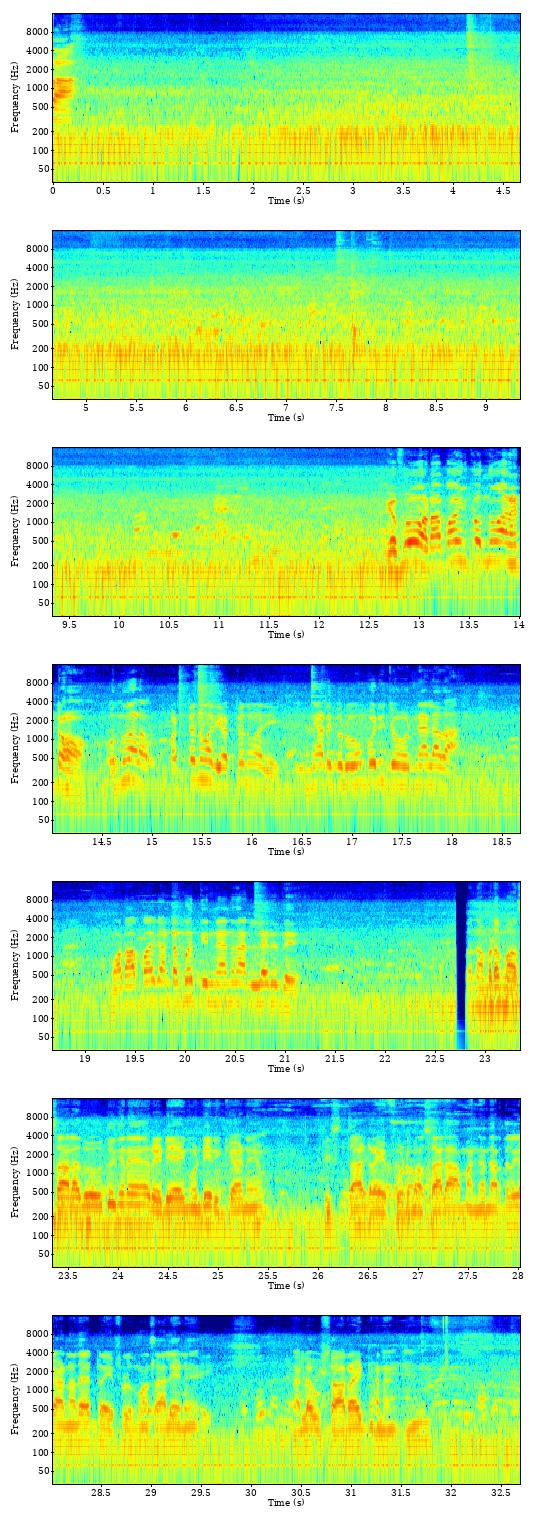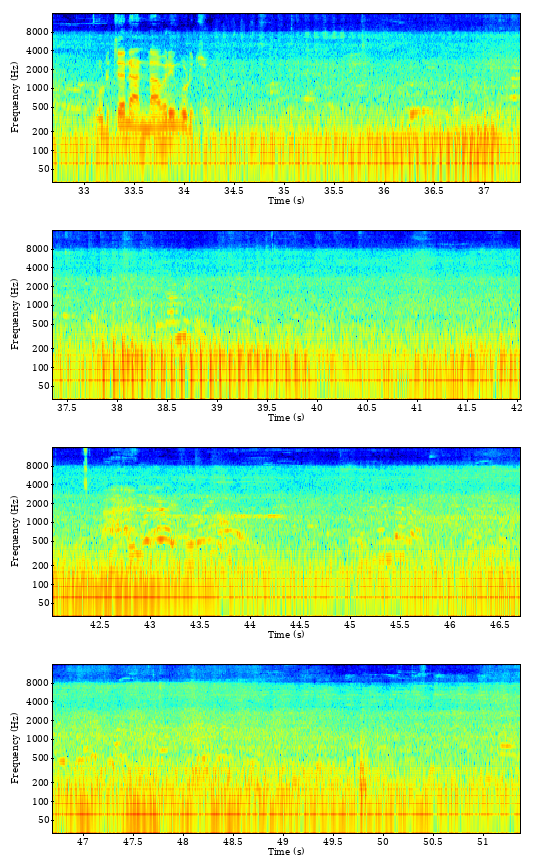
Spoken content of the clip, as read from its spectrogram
ഗഫു ഓടാപ്പോ എനിക്കൊന്നു വേണം കേട്ടോ. ഒന്ന് വേണം. ഒറ്റൊന്ന് മതി ഒറ്റൊന്ന് മതി. ഇനി അടുക്ക് റൂം പോയിട്ട് ചോറിനല്ലതാ. വടാപ്പാ കണ്ടപ്പോൾ തിന്നാൻ നല്ലൊരിത്. അപ്പോൾ നമ്മുടെ മസാല ദൂത് ഇങ്ങനെ റെഡി ആയിക്കൊണ്ടിരിക്കുകയാണ് പിസ്ത ഡ്രൈ ഫ്രൂട്ട് മസാല. ആ മഞ്ഞ നിറത്തിൽ കാണാതെ ഡ്രൈ ഫ്രൂട്ട് മസാലയാണ്. നല്ല ഉഷാറായിട്ടാണ്. കുടിച്ച രണ്ടാമരെയും കുടിച്ചു.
